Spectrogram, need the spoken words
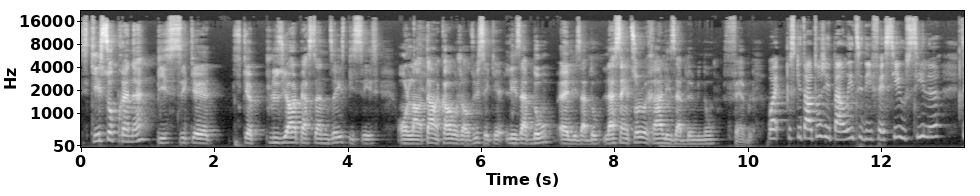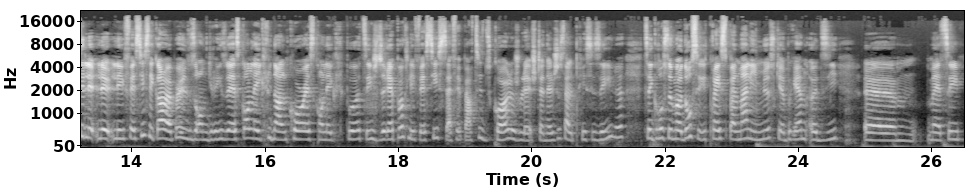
ce qui est surprenant, puis c'est que ce que plusieurs personnes disent, puis c'est on l'entend encore aujourd'hui, c'est que les abdos, euh, les abdos, la ceinture rend les abdominaux faibles. Ouais, parce que tantôt j'ai parlé, des fessiers aussi, là. Le- le- les fessiers, c'est quand même un peu une zone grise. Est-ce qu'on l'inclut dans le corps, est-ce qu'on l'inclut pas? Je dirais pas que les fessiers, ça fait partie du corps. Je, tenais juste à le préciser, là. Grosso modo, c'est principalement les muscles que Bren a dit. Euh, mais tu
